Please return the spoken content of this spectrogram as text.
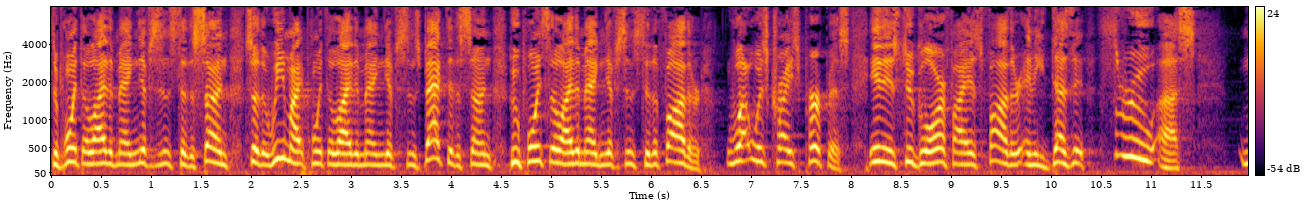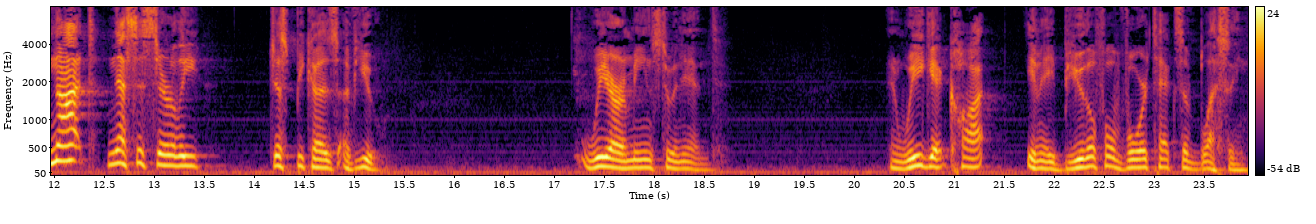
to point the light of magnificence to the Son so that we might point the light of magnificence back to the Son who points the light of magnificence to the Father. What was Christ's purpose? It is to glorify his Father and he does it through us, not necessarily just because of you we are a means to an end. And we get caught in a beautiful vortex of blessing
